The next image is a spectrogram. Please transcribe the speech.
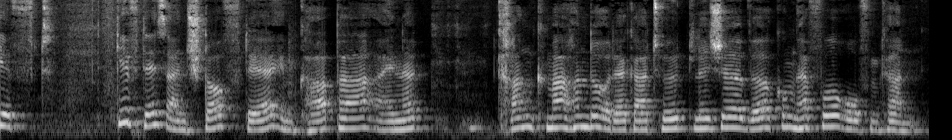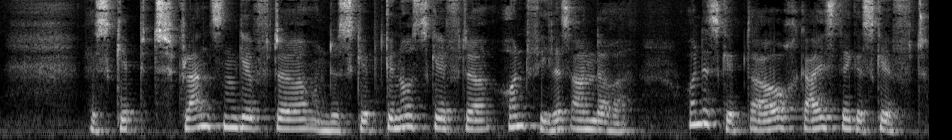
Gift. Gift ist ein Stoff, der im Körper eine krankmachende oder gar tödliche Wirkung hervorrufen kann. Es gibt Pflanzengifte und es gibt Genussgifte und vieles andere. Und es gibt auch geistiges Gift.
